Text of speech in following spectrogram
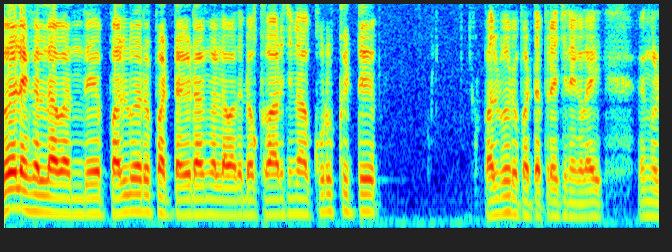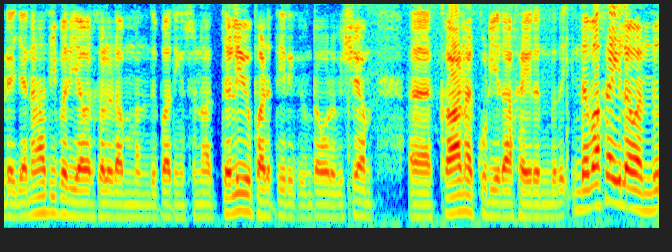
வேலைகளில் வந்து பல்வேறுபட்ட இடங்களில் வந்து டாக்டர் அர்ஜுனா குறுக்கிட்டு பல்வேறுபட்ட பிரச்சனைகளை எங்களுடைய ஜனாதிபதி அவர்களிடம் வந்து பார்த்தீங்கன்னு சொன்னால் தெளிவுபடுத்தி இருக்கின்ற ஒரு விஷயம் காணக்கூடியதாக இருந்தது. இந்த வகையில் வந்து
